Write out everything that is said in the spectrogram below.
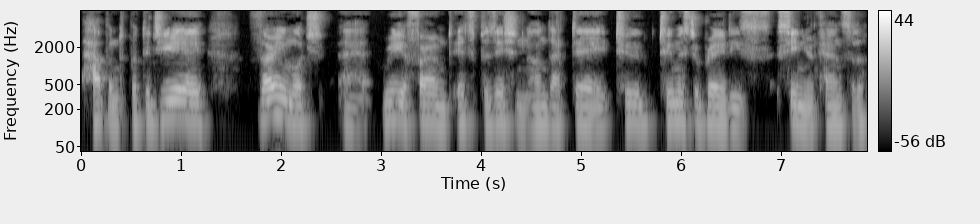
happened. But the GAA very much uh, reaffirmed its position on that day to to Mr. Brady's senior counsel,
